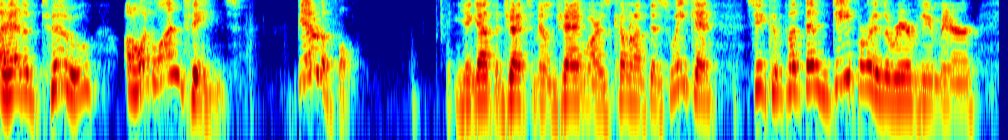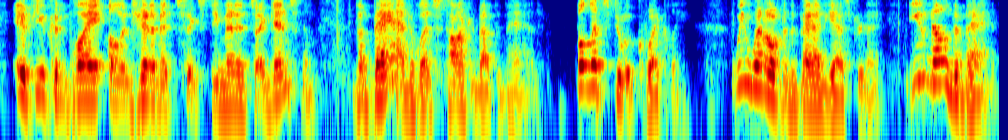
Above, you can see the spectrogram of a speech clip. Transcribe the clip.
ahead of two 0 and 1 teams. Beautiful. You got the Jacksonville Jaguars coming up this weekend, so you can put them deeper in the rearview mirror if you can play a legitimate 60 minutes against them. The bad, let's talk about the bad, but let's do it quickly. We went over the bad yesterday. You know the bad,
